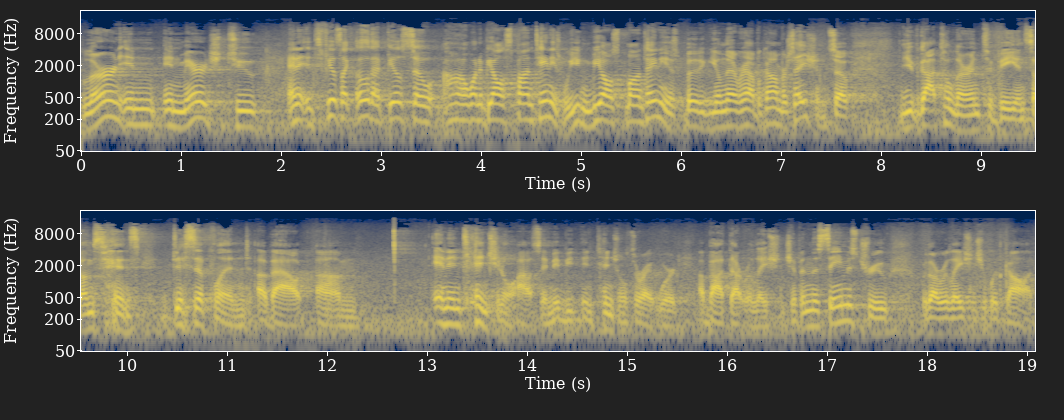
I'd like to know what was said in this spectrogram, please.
learn in, in marriage to, and it feels like, oh, that feels so, oh, I want to be all spontaneous. Well, you can be all spontaneous, but you'll never have a conversation. So you've got to learn to be, in some sense, disciplined about um, and intentional, I'll say, maybe intentional is the right word, about that relationship. And the same is true with our relationship with God.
